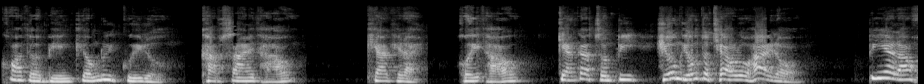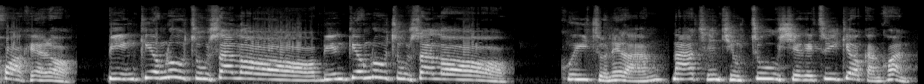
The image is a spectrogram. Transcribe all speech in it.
看到面宫女跪落，磕三个头，徛起来，回头。行到船边，熊熊就跳落海咯。边仔人喊起来咯，面宫女自杀咯，面宫女自杀咯。规船的人，若亲像煮熟的水饺共款，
